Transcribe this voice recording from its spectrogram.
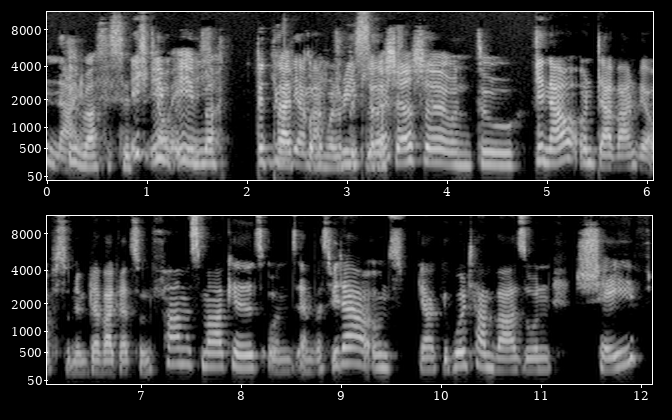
Nein. Ich weiß es jetzt. Ich glaube ich, ich nicht. mach, betreib Julia gerade mal macht ein bisschen. Recherche und du. Genau, und da waren wir auf so einem, da war gerade so ein Farmers Market und ähm, was wir da uns ja geholt haben, war so ein Shaved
